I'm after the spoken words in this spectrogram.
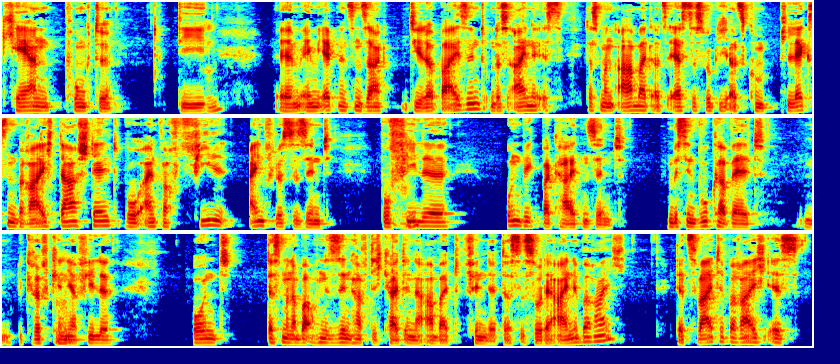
Kernpunkte, die mhm. ähm, Amy Edmondson sagt, die dabei sind. Und das eine ist, dass man Arbeit als erstes wirklich als komplexen Bereich darstellt, wo einfach viel Einflüsse sind, wo mhm. viele Unwägbarkeiten sind. Ein bisschen VUCA-Welt, Begriff kennen mhm. ja viele. Und dass man aber auch eine Sinnhaftigkeit in der Arbeit findet. Das ist so der eine Bereich. Der zweite Bereich ist,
